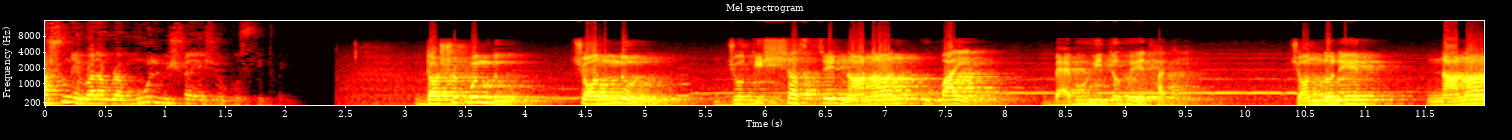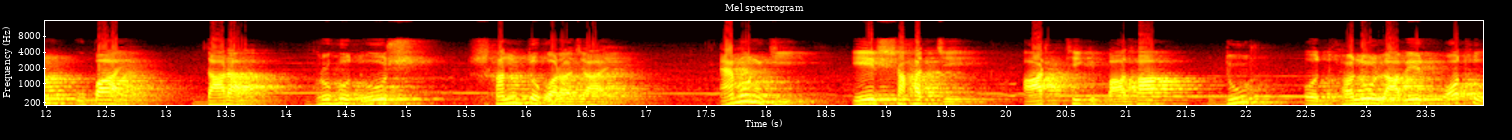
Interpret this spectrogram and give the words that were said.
আসুন, এবার আমরা মূল বিষয়ে এসে উপস্থিত হই। দর্শক বন্ধু, চন্দন জ্যোতিষশাস্ত্রে নানান উপায়ে ব্যবহৃত হয়ে থাকে। চন্দনের নানান উপায় দ্বারা গ্রহ দোষ শান্ত করা যায়। এমনকি এর সাহায্যে আর্থিক বাধা, দূর ও ধন লাভের পথও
